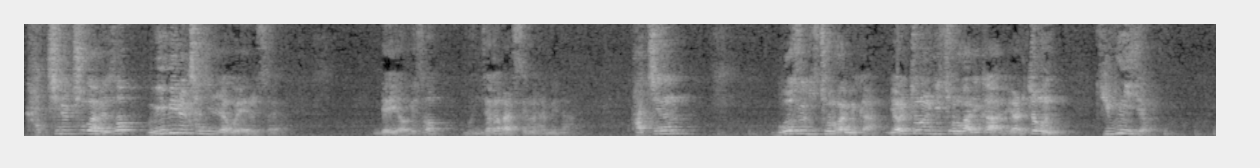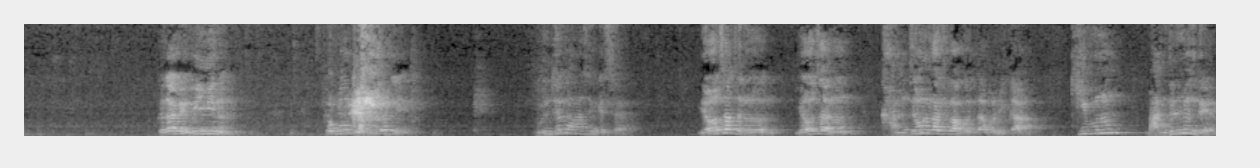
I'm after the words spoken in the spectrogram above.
가치를 추구하면서 의미를 찾으려고 애를 써요. 근데 여기서 문제가 발생을 합니다. 가치는 무엇을 기초로 갑니까? 열정을 기초로 가니까 열정은 기분이죠. 그 다음에 의미는 결국은 감정이에요. 문제가 하나 생겼어요. 여자들은, 여자는 감정을 가지고 하고 있다 보니까 기분은 만들면 돼요.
